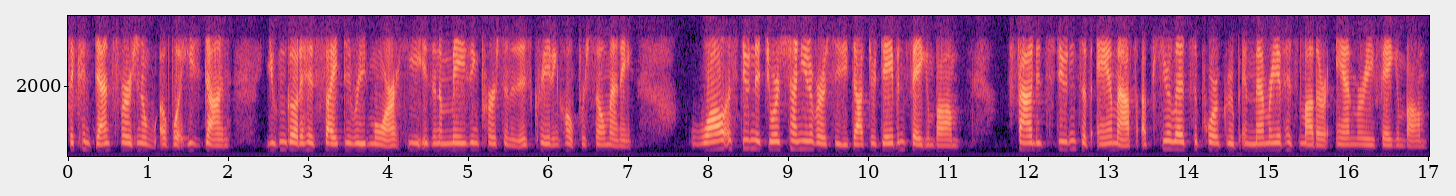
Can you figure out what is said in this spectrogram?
the condensed version of, of what he's done. You can go to his site to read more. He is an amazing person and is creating hope for so many. While a student at Georgetown University, Dr. David Fajgenbaum founded Students of AMF, a peer-led support group in memory of his mother, Anne Marie Fajgenbaum.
